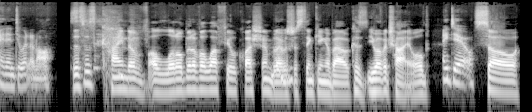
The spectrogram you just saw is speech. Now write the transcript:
I didn't do it at all. This is kind of a little bit of a left field question, but I was Mhm. just thinking about because you have a child. I do. So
